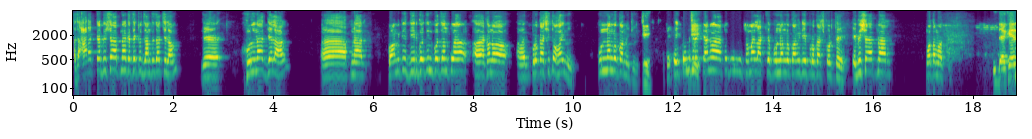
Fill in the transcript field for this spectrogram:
আচ্ছা আর একটা বিষয় আপনার কাছে একটু জানতে চাচ্ছিলাম যে খুলনা জেলার আহ, আপনার কমিটি দীর্ঘদিন পর্যন্ত এখনও আহ, প্রকাশিত হয়নি পূর্ণাঙ্গ কমিটি। এই কমিটি কেন এতদিন সময় লাগছে পূর্ণাঙ্গ কমিটি প্রকাশ করতে? এ বিষয়ে আপনার মতামত? দেখেন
